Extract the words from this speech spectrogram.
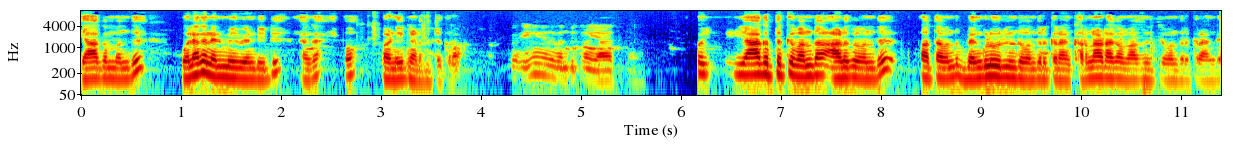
யாகம் வந்து உலக நன்மை வேண்டிட்டு நாங்கள் இப்போ பண்ணிட்டு நடந்துட்டு இருக்கிறோம் எங்க வந்துருக்கோம் யாருக்கு இப்போ யாகத்துக்கு வந்த ஆளுங்க வந்து பார்த்தா வந்து பெங்களூர்லேருந்து வந்திருக்கிறாங்க கர்நாடகா மாநிலத்தில் வந்திருக்கிறாங்க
